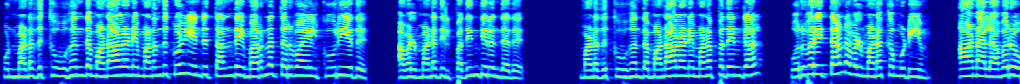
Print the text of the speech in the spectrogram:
உன் மனதுக்கு உகந்த மணாளனை மணந்து கொள் என்று தந்தை மரணத் தருவாயில் கூறியது அவள் மனதில் பதிந்திருந்தது. மனதுக்கு உகந்த மணாளனை மணப்பதென்றால் ஒருவரைத்தான் அவள் மணக்க முடியும். ஆனால் அவரோ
